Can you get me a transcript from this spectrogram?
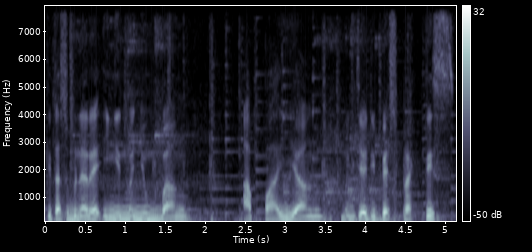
kita sebenarnya ingin menyumbang apa yang menjadi best practice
